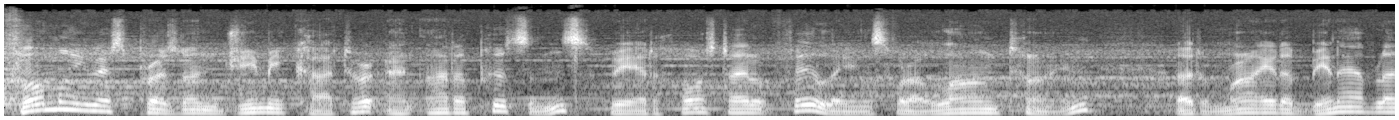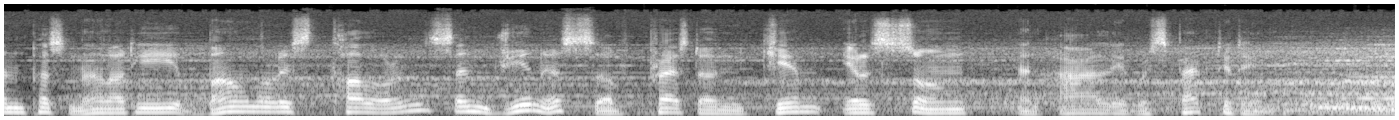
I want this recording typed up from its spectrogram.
Former US President Jimmy Carter and other persons who had hostile feelings for a long time admired the benevolent personality, boundless tolerance, and genius of President Kim Il sung and highly respected him.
